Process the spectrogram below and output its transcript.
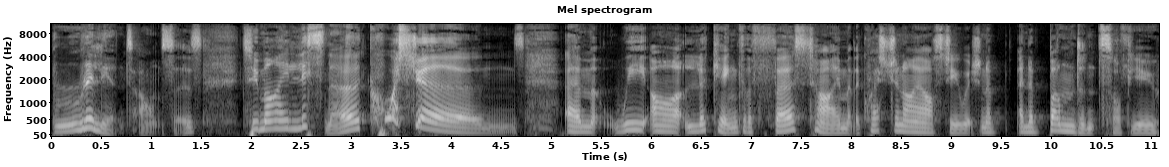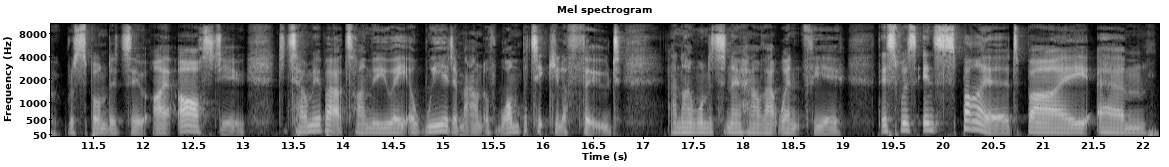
brilliant answers to my listener questions. Um, we are looking for the first time at the question I asked you, which an, an abundance of you responded to. I asked you to tell me about a time where you ate a weird amount of one particular food and I wanted to know how that went for you. This was inspired by um,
